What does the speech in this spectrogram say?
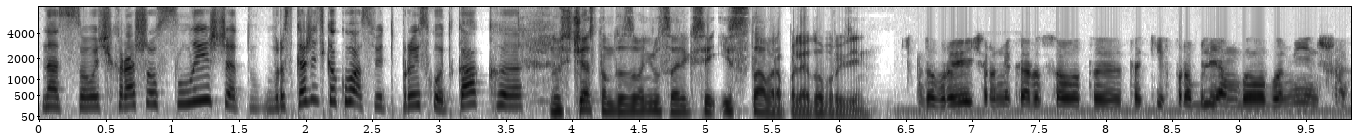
нас очень хорошо слышат. Расскажите, как у вас все это происходит? Как... Ну, сейчас нам дозвонился Алексей из Ставрополя. Добрый день. Добрый вечер. Мне кажется, вот таких проблем было бы меньше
